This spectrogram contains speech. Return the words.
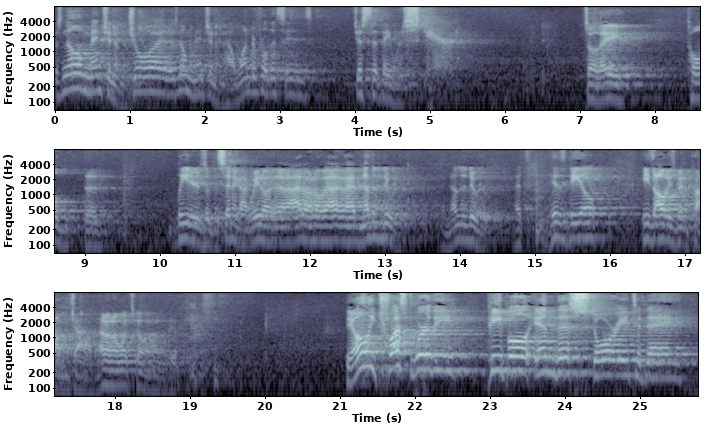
There's no mention of joy. There's no mention of how wonderful this is just that they were scared. So they told the leaders of the synagogue, "We don't. I don't know. I have nothing to do with it. I have nothing to do with it. That's his deal. He's always been a problem child. I don't know what's going on with him." The only trustworthy people in this story today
